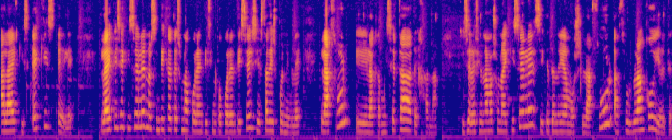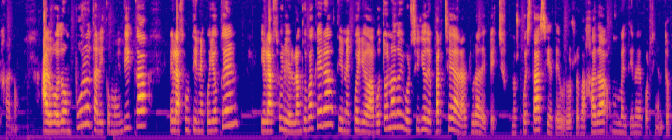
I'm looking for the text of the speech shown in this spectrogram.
a la XXL. La XXL nos indica que es una 45-46 y está disponible la azul y la camiseta tejana. Si seleccionamos una XL, sí que tendríamos la azul, azul blanco y el tejano. Algodón puro, tal y como indica. El azul tiene cuello y el azul y el blanco y vaquera tiene cuello abotonado y bolsillo de parche a la altura de pecho. Nos cuesta 7 euros, rebajada un 29%.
